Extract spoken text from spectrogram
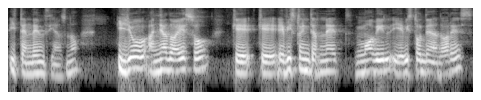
y tendencias. ¿no? Y yo añado a eso que, he visto Internet móvil y he visto ordenadores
